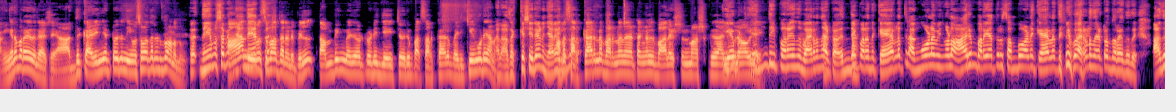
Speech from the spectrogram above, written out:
അങ്ങനെ പറയുന്നില്ല പക്ഷേ അത് കഴിഞ്ഞിട്ട് ഒരു നിയമസഭാ തെരഞ്ഞെടുപ്പ് നടന്നു. നിയമസഭ ആ നിയമസഭാ തെരഞ്ഞെടുപ്പിൽ തമ്പിങ് മെജോറിറ്റി ജയിച്ച ഒരു സർക്കാർ ഭരിക്കുകയും കൂടിയാണ്. അതൊക്കെ ശരിയാണ്. ഞാൻ സർക്കാരിന്റെ ഭരണ നേട്ടങ്ങൾ ബാലകൃഷ്ണൻ മാഷ്ക്ക് എന്തി എന്ത് പറയുന്നു പറയുന്നത്? ഭരണ നേട്ടം എന്തി ഈ പറയുന്നത്? കേരളത്തിൽ അങ്ങോളം ഇങ്ങോളം ആരും പറയാത്തൊരു സംഭവമാണ് കേരളത്തിൽ ഭരണ നേട്ടം എന്ന് പറയുന്നത്. അത്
